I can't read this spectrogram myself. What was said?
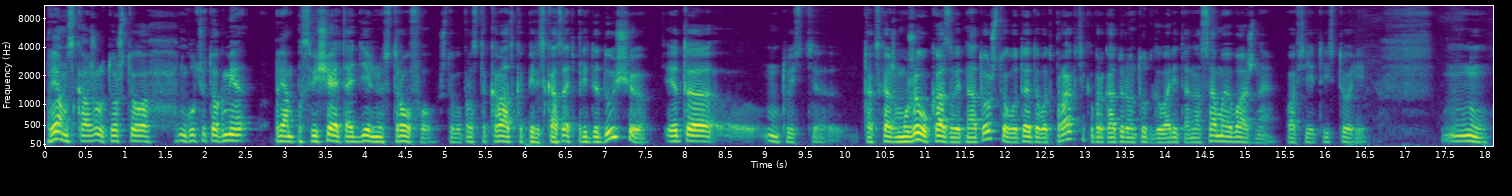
прямо скажу, то, что Нгулчу Тогме прям посвящает отдельную строфу, чтобы просто кратко пересказать предыдущую, это, ну, то есть, так скажем, уже указывает на то, что вот эта вот практика, про которую он тут говорит, она самая важная во всей этой истории. Ну,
